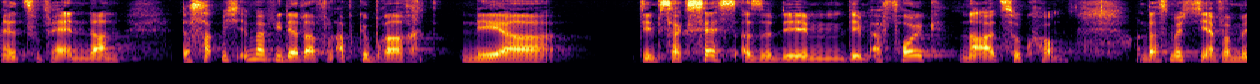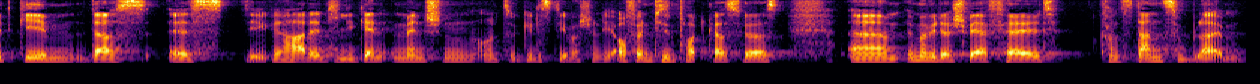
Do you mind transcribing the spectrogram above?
äh, zu verändern, das hat mich immer wieder davon abgebracht, näher dem Success, also dem, dem Erfolg nahe zu kommen. Und das möchte ich einfach mitgeben, dass es die gerade intelligenten Menschen, und so geht es dir wahrscheinlich auch, wenn du diesen Podcast hörst, ähm, immer wieder schwerfällt, konstant zu bleiben.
